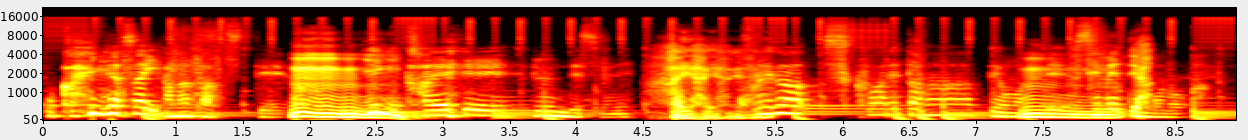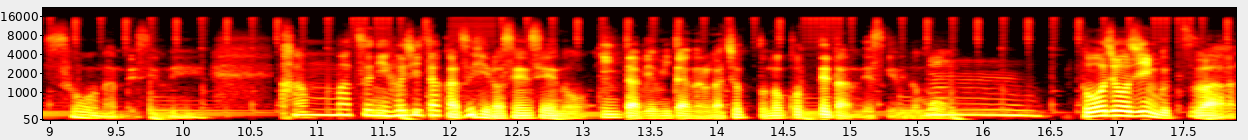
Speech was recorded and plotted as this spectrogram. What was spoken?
お帰りなさい、あなたっつって、うんうんうん家にうん。帰るんですよね。はいはいはいはい。これが救われたなって思うんって、せめてもの。そうなんですよね。巻末に藤田和弘先生のインタビューみたいなのがちょっと残ってたんですけれどうも、ん登場人物は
